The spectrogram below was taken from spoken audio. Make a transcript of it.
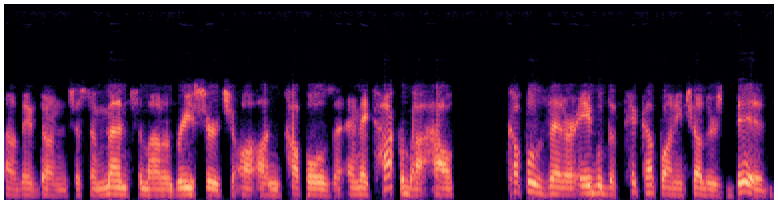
Uh, they've done just immense amount of research on, on couples, and they talk about how couples that are able to pick up on each other's bids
